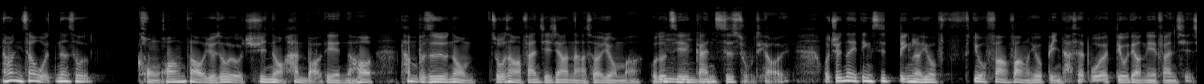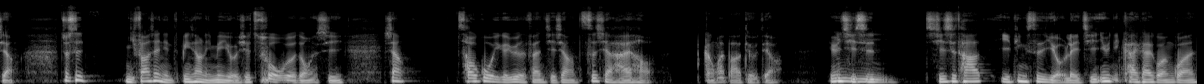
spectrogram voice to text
然后你知道我那时候恐慌到，有时候有去那种汉堡店，然后他们不是有那种桌上有番茄酱拿出来用吗？我都直接干吃薯条、欸。我觉得那一定是冰了又又放，放了又冰，它才不会丢掉那些番茄酱。就是你发现你的冰箱里面有一些错误的东西，像超过一个月的番茄酱吃起来还好，赶快把它丢掉，因为其实、嗯其实它一定是有累积，因为你开开关关，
